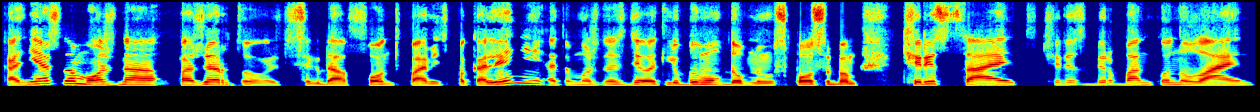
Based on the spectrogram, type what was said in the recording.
Конечно, можно пожертвовать всегда в фонд «Память поколений». Это можно сделать любым удобным способом через сайт, через Сбербанк онлайн,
